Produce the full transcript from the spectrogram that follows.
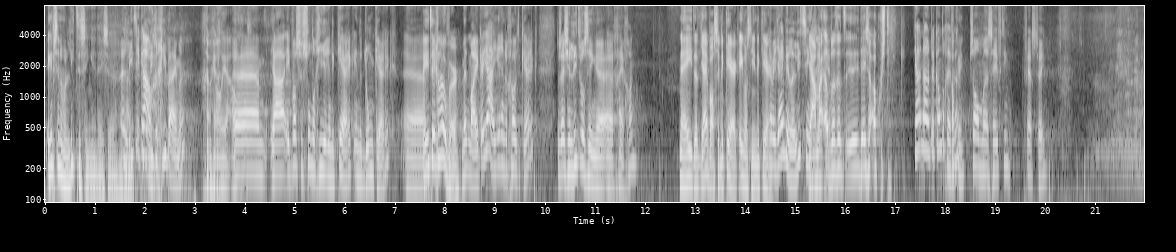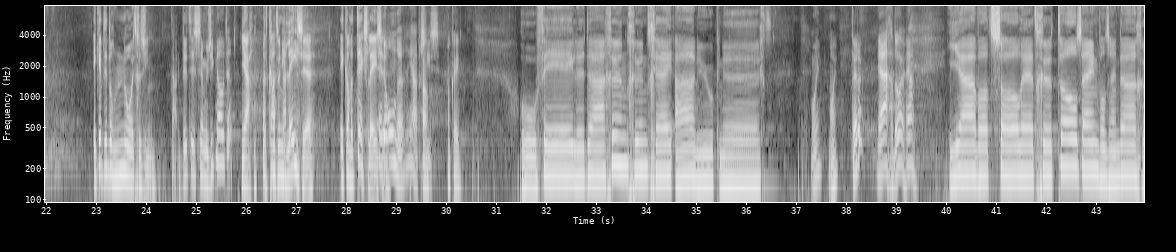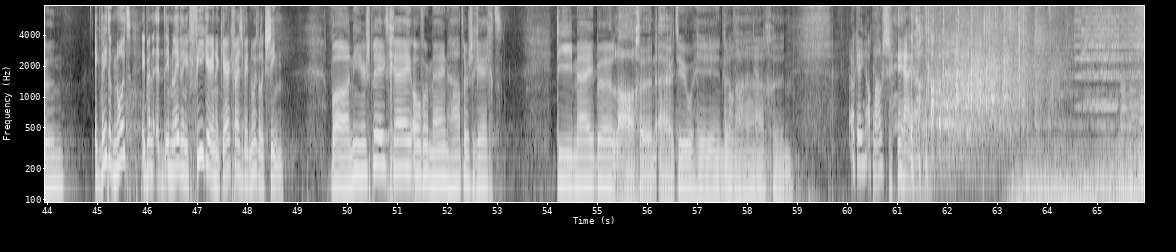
Ik heb zin om een lied te zingen in deze Een lied? Ik heb Nou. een liturgie bij me. Oh ja. oh. Ehm, ja, ik was dus zondag hier in de kerk, in de Domkerk. Ehm, En je tegenover? Met Maaike. Ja, hier in de grote kerk. Dus als je een lied wil zingen, eh, ga je gang. Nee, dat, jij was in de kerk. Ik was niet in de Ja, kerk. maar jij wil een lied zingen, Ja, maar omdat het eh, deze akoestiek... Ja, nou, dat kan toch even. Psalm eh, 17, vers 2. Ik heb dit nog nooit gezien. Nou, dit is eh, muzieknoten. Ja, dat kan ik toch niet lezen? Ik kan de tekst En lezen. daaronder, ja, precies. Oké. Hoevele dagen gunt gij aan uw knecht? Mooi. Mooi. Verder? Ja, ga door. Ja. Ja, wat zal het getal zijn van zijn dagen? Ik weet ook nooit... Ik ben in mijn leven denk ik vier keer in een kerk geweest. Ik weet nooit wat ik zing. Wanneer spreekt gij over mijn haters recht? Die mij belagen uit uw hinderlagen. Oké, applaus. Ja, ja.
